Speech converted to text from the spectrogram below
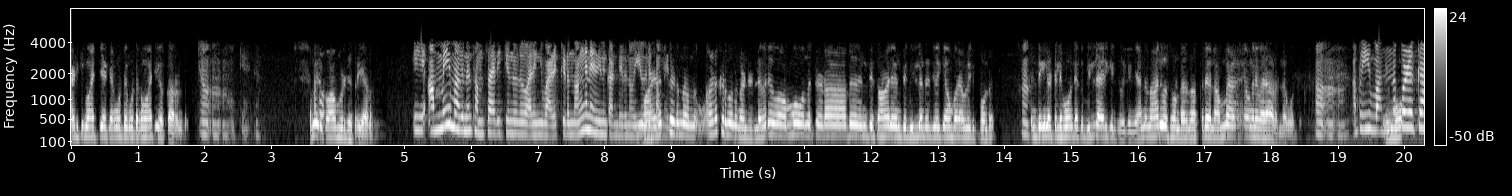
അടിക്ക് മാറ്റിയൊക്കെ അങ്ങോട്ടും ഇങ്ങോട്ടൊക്കെ മാറ്റി വെക്കാറുണ്ട്. അമ്മ ഒരു പാവം പിടിച്ച സ്ത്രീയാണ്. ഈ അമ്മയും മകനെ സംസാരിക്കുന്നതോ അല്ലെങ്കിൽ വഴക്കിടുന്നോ അങ്ങനെ എന്തെങ്കിലും കണ്ടിരുന്നോ ഈ ഒരു വഴക്കിടുന്നൊന്നും കണ്ടിട്ടില്ല. ഇവർ അമ്മ വന്നിട്ട് എടാ അത് എന്ത് സാധനം എന്ത് ബില്ല് എന്ത് ചോദിക്കാൻ പോലെ അവിടെ ഇരിപ്പുണ്ട്. എന്തെങ്കിലും ടെലിഫോണിന്റെ ഒക്കെ ബില്ലായിരിക്കും ചോദിക്കും ഞാൻ നാല് ദിവസം ഉണ്ടായിരുന്നു. അത്രയല്ല. അമ്മ അങ്ങനെ വരാറില്ല അങ്ങോട്ട്. അപ്പൊ ഈ വന്നപ്പോഴൊക്കെ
